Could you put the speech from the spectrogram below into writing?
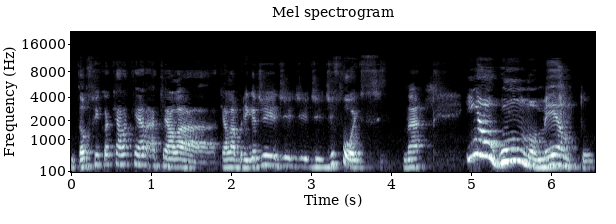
Então fica aquela, aquela, aquela briga de, de, de, de foice, né? Em algum momento,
